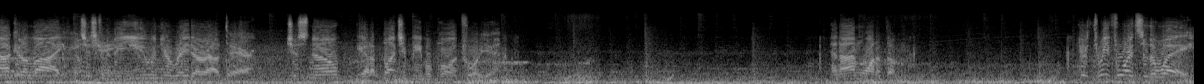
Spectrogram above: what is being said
Not gonna lie. It's just gonna be you and your radar out there. Just know, you got a bunch of people pulling for you. And I'm one of them. You're three-fourths of the way.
